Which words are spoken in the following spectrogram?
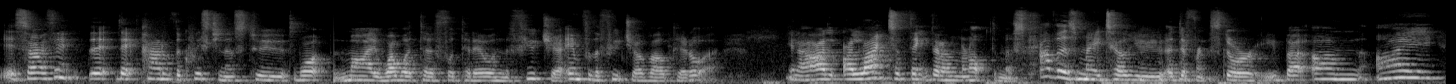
Yeah, so I think that, that part of the question is to what my wawata for te reo in the future and for the future of Aotearoa. You know, I, I like to think that I'm an optimist. Others may tell you a different story, but um, I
